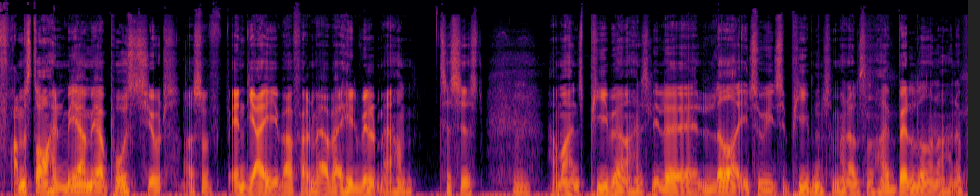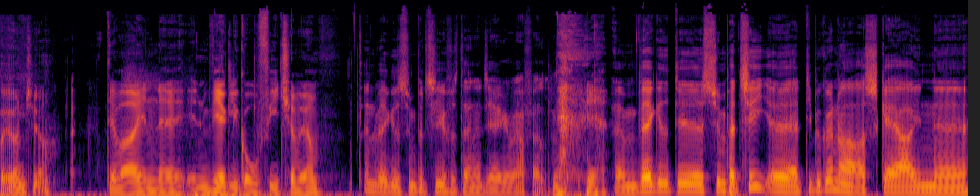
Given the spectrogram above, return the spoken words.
fremstår han mere og mere positivt, og så endte jeg i hvert fald med at være helt vild med ham til sidst. Mm. Ham og hans pibe og hans lille læderetui til piben, som han altid har i bæltet, når han er på eventyr. Det var en, øh, en virkelig god feature ved ham. Den vækkede sympati hos Dan og Jack i hvert fald. ja. øhm, vækkede det sympati, øh, at de begynder at skære en, øh,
